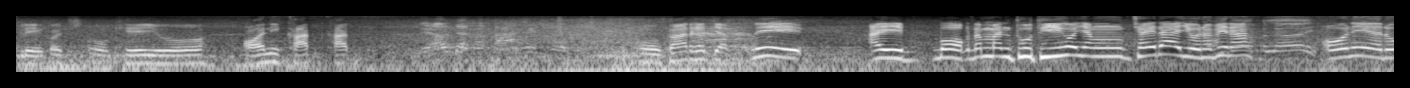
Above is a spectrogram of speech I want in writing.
เบรกก็โอเคอยู่อ๋อนี่คลัตช์คลัตช์เดี๋ยวจะสตาร์ทให้ครบโอ้คลัตช์เขาจะนี่ไอ้บอกน้ำมันทูทีก็ยังใช้ได้อยู่นะพี่นะมาเลยโอ้นี่ดู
